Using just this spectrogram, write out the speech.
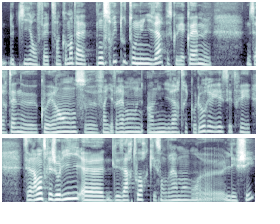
de qui en fait? Enfin, Comment tu as construit tout ton univers? Parce qu'il y a quand même une certaine euh, cohérence, euh, enfin il y a vraiment un univers très coloré, c'est très, c'est vraiment très joli, euh, des artworks qui sont vraiment léchés,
